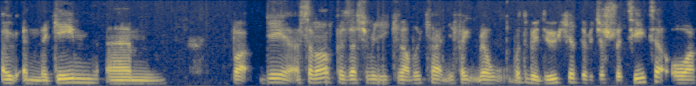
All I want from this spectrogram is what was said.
out in the game. Um, but yeah, it's another position where you kind of look at and you think, well, what do we do here? Do we just rotate it or,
